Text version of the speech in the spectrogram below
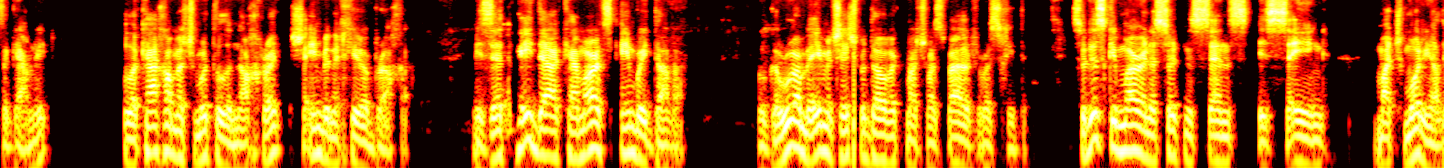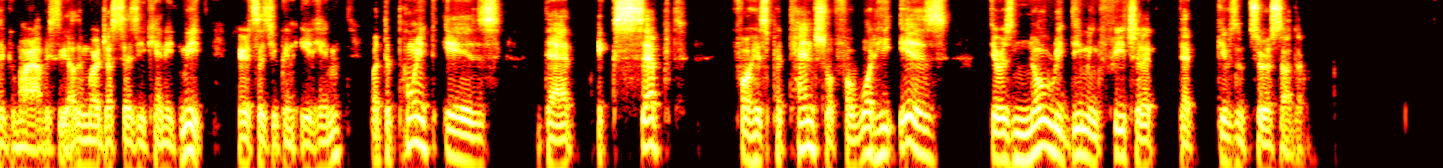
legamri. ולקח המשמעות לנוכרי שאין בנחיר הברכה. מזה תדע כי המארץ אין בו דבר. וגרוע באמת שיש בו דבר כמו שמסבר בשחיתה. So this Gemara, in a certain sense, is saying much more than the other Gemara. Obviously, the other Gemara just says you can't eat meat. Here it says you can eat him. But the point is that except for his potential, for what he is, there is no redeeming feature that, that gives him tzuras adam.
